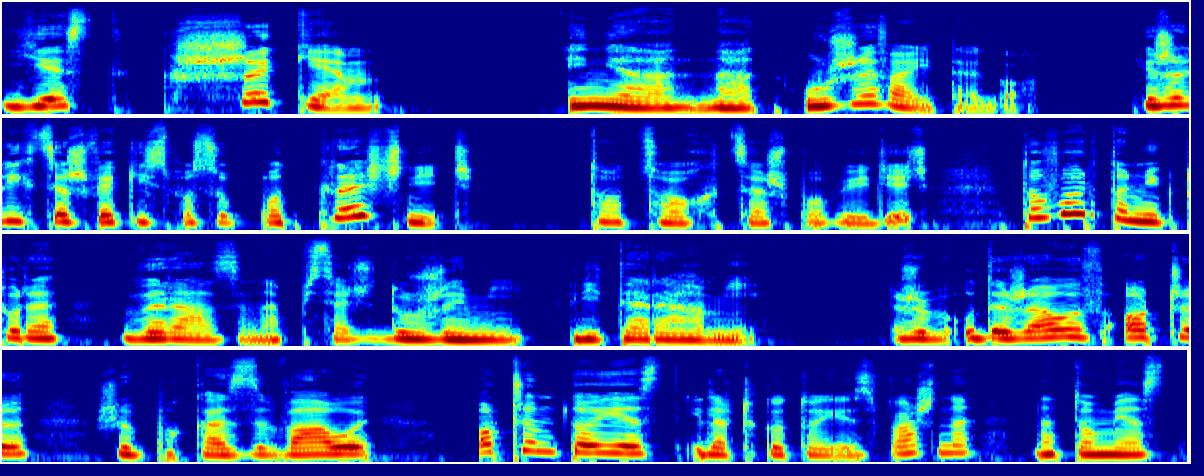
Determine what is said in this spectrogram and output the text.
jest krzykiem i nie nadużywaj tego. Jeżeli chcesz w jakiś sposób podkreślić to, co chcesz powiedzieć, to warto niektóre wyrazy napisać dużymi literami, żeby uderzały w oczy, żeby pokazywały, o czym to jest i dlaczego to jest ważne, natomiast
